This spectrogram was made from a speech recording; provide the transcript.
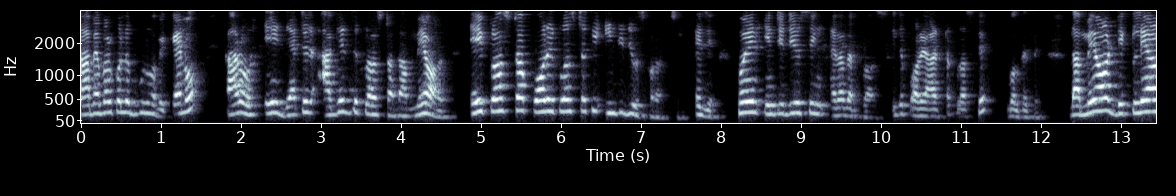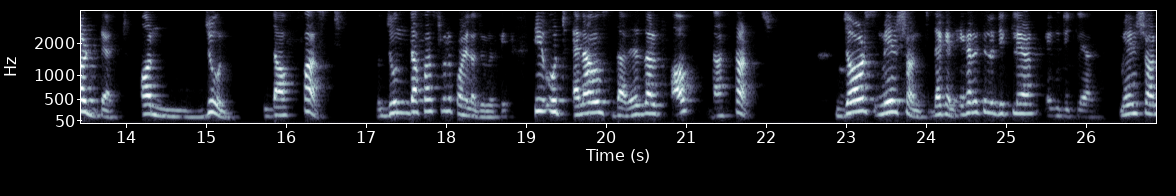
না ব্যবহার করলে ভুল হবে। কেন? কারণ এই দ্যাটের আগের যে ক্লসটা দা মেয়র এই ক্লসটা পরের ক্লসটাকে ইন্ট্রোডিউস করাচ্ছে। এই যে, when introducing another clause, এই যে পরে আরেকটা ক্লসকে বলতেছে। The mayor declared that on June the first June the first মানে পহেলা জুন আর কি he would announce the result of the search. George mention দেখেন, এখানে ছিল ডিক্লেয়ার এই যে declare mention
